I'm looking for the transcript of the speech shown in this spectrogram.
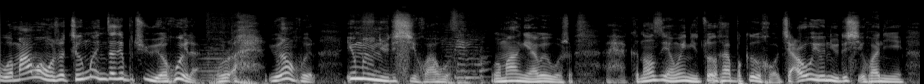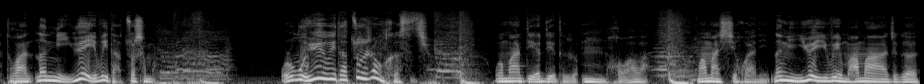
我妈问我说，周末你咋就不去约会了？我说，哎，约上会了，又没有女的喜欢我。我妈安慰我说，哎，可能是因为你做的还不够好。假如有女的喜欢你的话，那你愿意为她做什么？我说我愿意为她做任何事情。我妈点点头说：“嗯，好娃娃，妈妈喜欢你。那你愿意为妈妈这个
